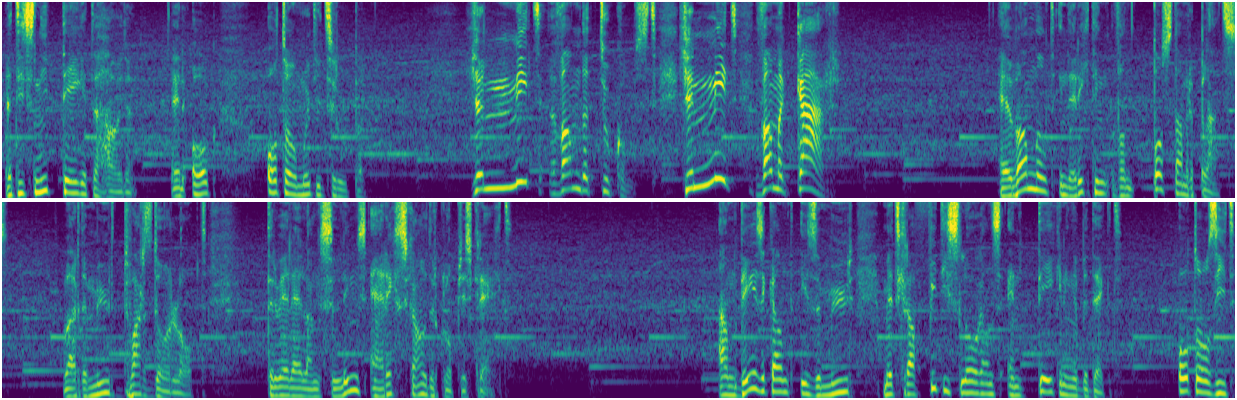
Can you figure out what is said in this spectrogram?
Het is niet tegen te houden. En ook Otto moet iets roepen. Geniet van de toekomst. Geniet van elkaar. Hij wandelt in de richting van Postdammerplaats, waar de muur dwars doorloopt, terwijl hij langs links en rechts schouderklopjes krijgt. Aan deze kant is de muur met graffiti-slogans en tekeningen bedekt. Otto ziet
